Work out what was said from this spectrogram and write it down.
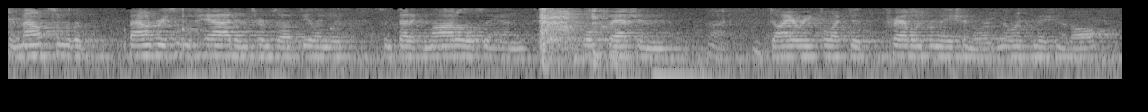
surmount some of the boundaries that we've had in terms of dealing with synthetic models and old-fashioned uh, diary collected travel information or no information at all.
